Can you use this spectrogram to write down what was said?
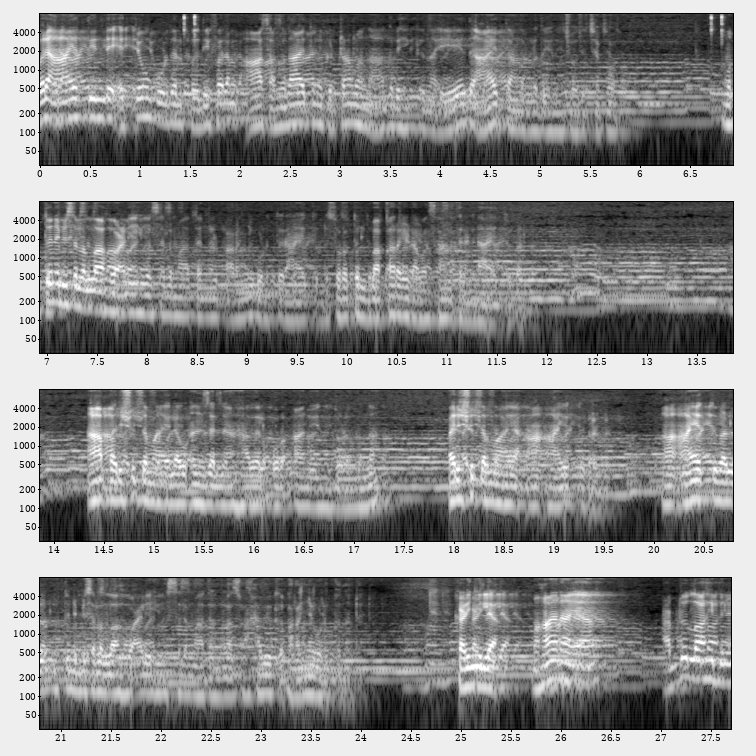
ഒരായത്തിന്റെ ഏറ്റവും കൂടുതൽ പ്രതിഫലം ആ സമുദായത്തിന് കിട്ടണമെന്ന് ആഗ്രഹിക്കുന്ന ഏത് ആയത്താണുള്ളത് എന്ന് ചോദിച്ചപ്പോൾ മുത്തുനബി സല്ലല്ലാഹു അലഹി വസ്ലമ തങ്ങൾ പറഞ്ഞു കൊടുത്തൊരായത്തുണ്ട്. സുറത്തുൽ ബക്കറയുടെ അവസാനത്തെ രണ്ടായത്തുകൾ ആ പരിശുദ്ധമായ ലൗ അൻസൽ ഹാദൽ ഖുർആൻ എന്ന് തുടങ്ങുന്ന പരിശുദ്ധമായ ആ ആയത്തുകൾ. ആ ആയത്തുകൾ മുത്തുനബി സല്ലല്ലാഹു അലഹി വസ്ലമ തങ്ങൾ സ്വഹാബിക്ക് പറഞ്ഞു കൊടുക്കുന്നുണ്ട്. കഴിഞ്ഞില്ല. മഹാനായ അബ്ദുല്ലാഹിബിൻ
